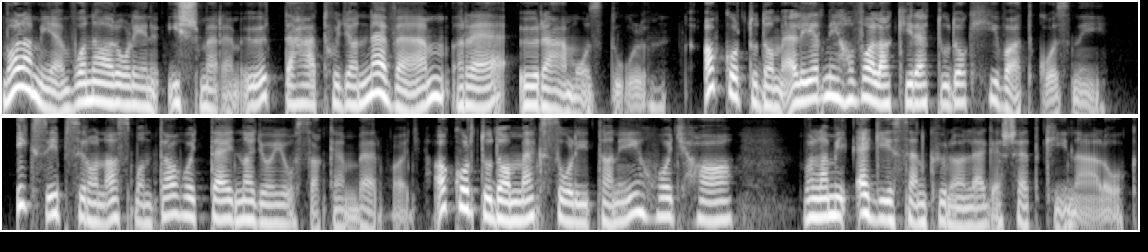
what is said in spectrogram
valamilyen vonalról én ismerem őt, tehát hogy a nevemre ő rámozdul. Akkor tudom elérni, ha valakire tudok hivatkozni. XY azt mondta, hogy te egy nagyon jó szakember vagy. Akkor tudom megszólítani, hogyha valami egészen különlegeset kínálok.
